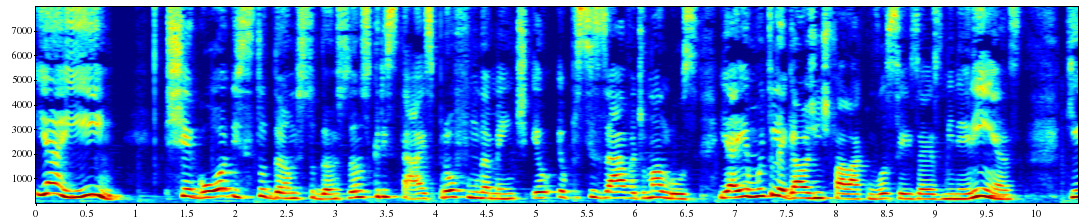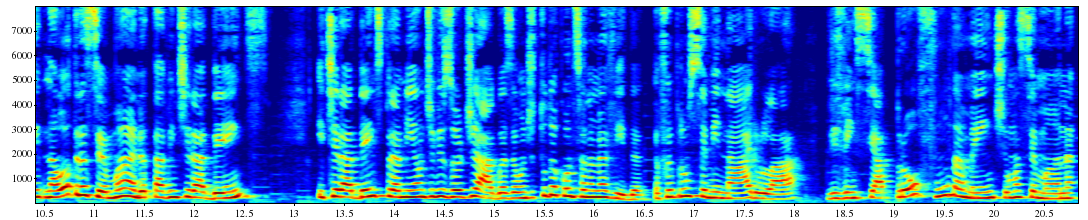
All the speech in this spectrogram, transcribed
E aí, chegou estudando, estudando, estudando os cristais profundamente. Eu, eu precisava de uma luz. E aí é muito legal a gente falar com vocês aí, as mineirinhas, que na outra semana eu tava em Tiradentes. E Tiradentes para mim é um divisor de águas, é onde tudo aconteceu na minha vida. Eu fui para um seminário lá, vivenciar profundamente uma semana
